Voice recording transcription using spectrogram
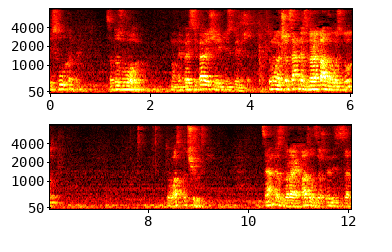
і слухати. Це дозволено. Ну, не пересікаючи лінію скриміджа. Тому якщо центр зберегати ось тут, то вас почують. Центр збирає хадл завжди десь за 5-6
